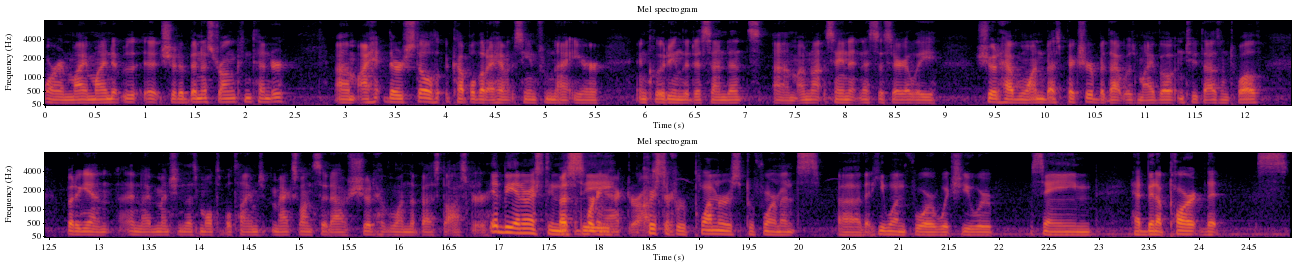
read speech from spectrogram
or in my mind, it was, it should have been a strong contender. Um, I there's still a couple that I haven't seen from that year, including The Descendants. Um, I'm not saying it necessarily should have won Best Picture, but that was my vote in 2012. But again, and I've mentioned this multiple times, Max von Sydow should have won the Best Oscar. It'd be interesting Best to see Actor Oscar. Christopher Plummer's performance uh, that he won for, which you were saying had been a part that S-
